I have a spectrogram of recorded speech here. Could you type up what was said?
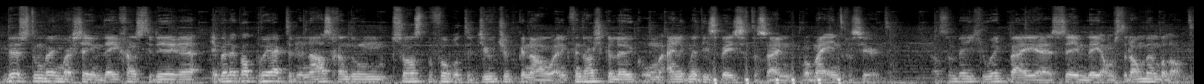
Dus toen ben ik maar CMD gaan studeren. Ik ben ook wat projecten ernaast gaan doen, zoals bijvoorbeeld het YouTube kanaal. En ik vind het hartstikke leuk om eindelijk met iets bezig te zijn wat mij interesseert. Dat is een beetje hoe ik bij eh, CMD Amsterdam ben beland.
